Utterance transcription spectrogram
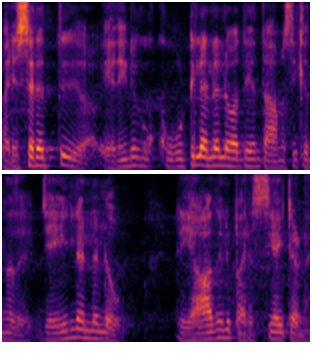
പരിസരത്ത് ഏതെങ്കിലും കൂട്ടിലല്ലല്ലോ അദ്ദേഹം താമസിക്കുന്നത്? ജയിലിലല്ലല്ലോ? റിയാദിൽ പരസ്യമായിട്ടാണ്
